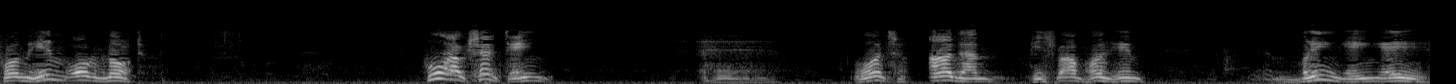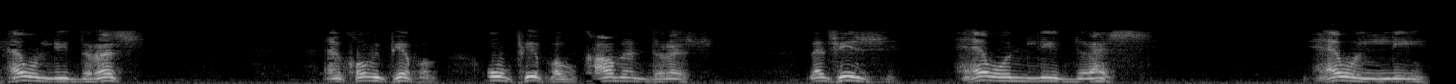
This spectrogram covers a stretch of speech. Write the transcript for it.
from him or not. Who accepting what Adam, peace be upon him, bringing a heavenly dress and calling people, oh people, come and dress. That is heavenly dress, heavenly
